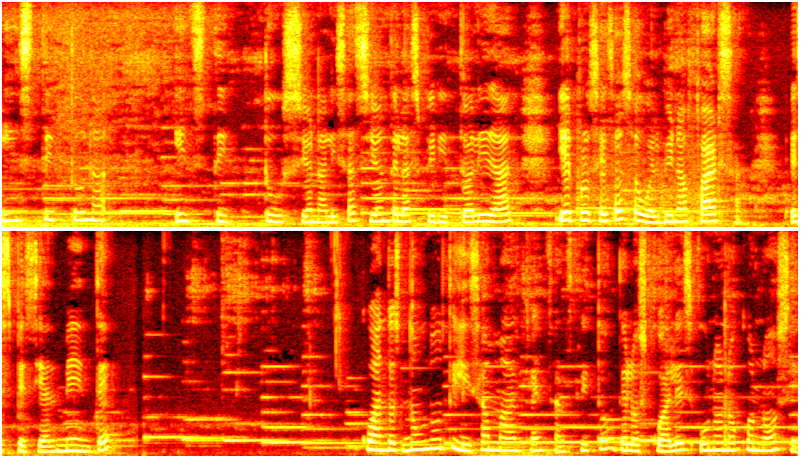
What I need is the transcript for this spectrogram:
institucionalización de la espiritualidad y el proceso se vuelve una farsa, especialmente cuando uno utiliza mantra en sánscrito de los cuales uno no conoce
